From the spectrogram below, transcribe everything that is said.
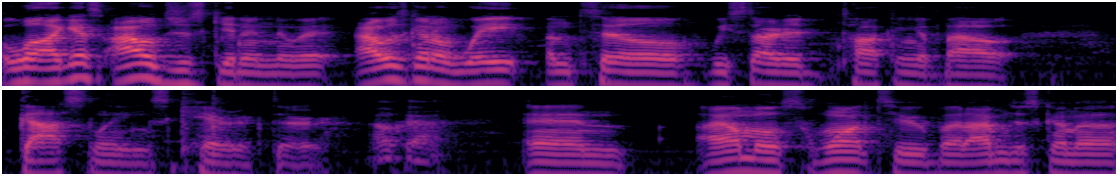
well, I guess I'll just get into it. I was gonna wait until we started talking about Gosling's character, Okay. and I almost want to, but I'm just gonna.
